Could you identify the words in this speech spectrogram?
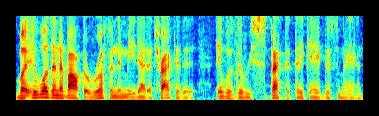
But it wasn't about the roofing to me that attracted it. It was the respect that they gave this man,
